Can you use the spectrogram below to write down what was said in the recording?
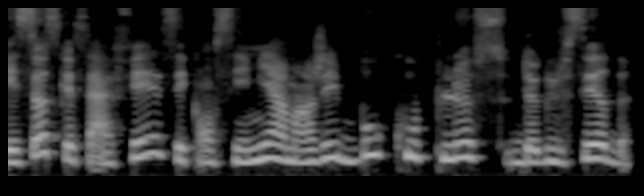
Et ça, ce que ça a fait, c'est qu'on s'est mis à manger beaucoup plus de glucides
